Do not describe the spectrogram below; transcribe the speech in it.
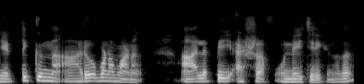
ഞെട്ടിക്കുന്ന ആരോപണമാണ് ആലപ്പി അഷ്റഫ് ഉന്നയിച്ചിരിക്കുന്നത്.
